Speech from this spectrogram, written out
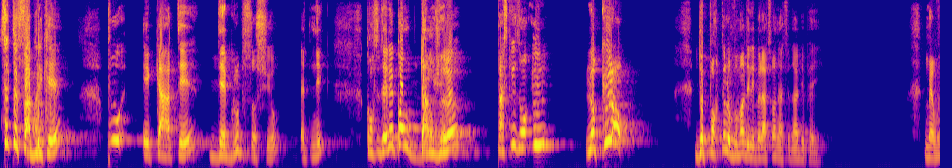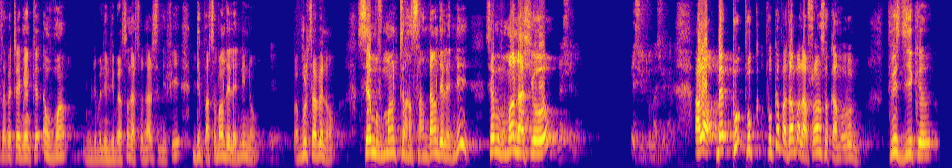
C'était fabriqué pour écarter des groupes sociaux, ethniques, considérés comme dangereux parce qu'ils ont eu le culot de porter le mouvement de libération nationale du pays. Mais vous savez très bien qu'un mouvement de libération nationale signifie dépassement de l'ethnie, non? Vous le savez, non? C'est un mouvement transcendant de l'ethnie. C'est un mouvement national. National. Et surtout national. Alors, pour, pour, pour, que, par exemple, la France au Cameroun puisse dire que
